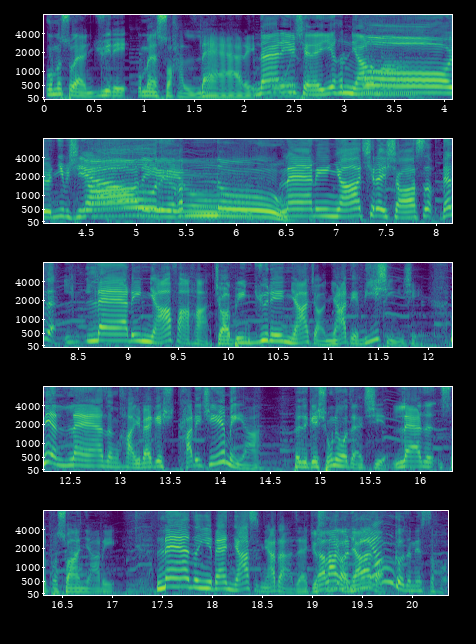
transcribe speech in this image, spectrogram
我们说下女的，我们来说下男的。男的现在也很娘了吗？哦哟，你不晓得很喽。男的娘起来吓死，但是男的娘法哈，就要比女的娘叫娘得理性一些。你看男人哈，一般给他的姐妹啊。或者跟兄弟伙在一起，男人是不耍娘的。男人一般娘是娘啥子？就是你们两个人的时候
